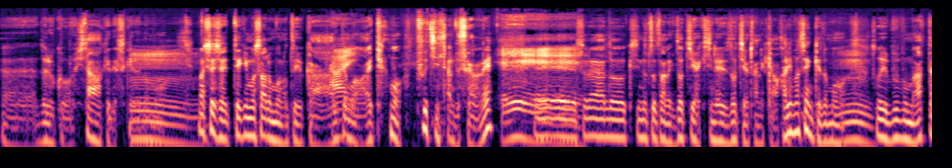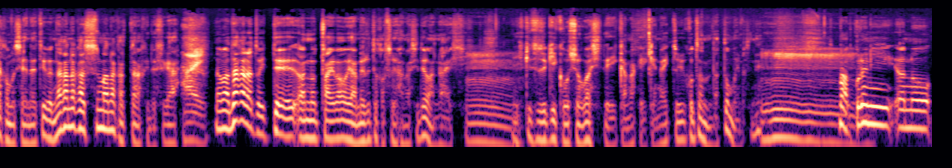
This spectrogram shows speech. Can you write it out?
努力をしたわけですけれども、まあ、しかし敵も去るものというか、相手も、相手も プーチンさんですからね、えー、それはあの吉野とたぬき、どっちが吉野でどっちがたぬきか分かりませんけども、そういう部分もあったかもしれないというか、なかなか進まなかったわけですが、はい、まあ、だからといってあの対話をやめるとかそういう話ではないし、引き続き交渉はしていかなきゃいけないということなんだと思いますね。まあ、これにあの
